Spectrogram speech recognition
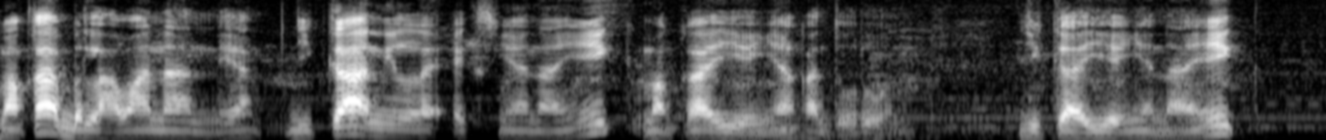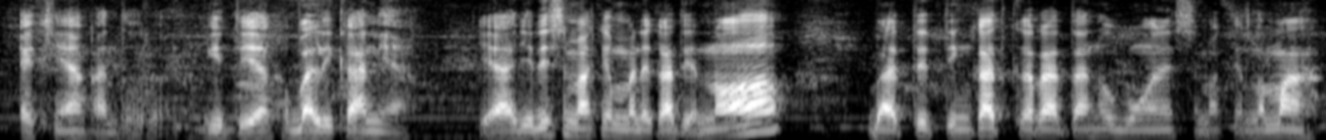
maka berlawanan ya. Jika nilai X-nya naik, maka Y-nya akan turun. Jika Y-nya naik, X-nya akan turun. Gitu ya, kebalikannya. Ya, jadi semakin mendekati 0, berarti tingkat keratan hubungannya semakin lemah.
